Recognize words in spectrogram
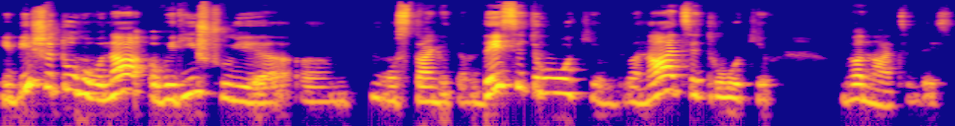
І більше того, вона вирішує е, ну, останні там, 10 років, 12 років, 12 десь.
